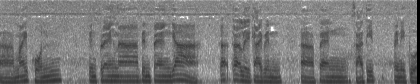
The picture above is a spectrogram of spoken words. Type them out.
อ่าไม้ผล เป็นแปลงนา เป็นแปลงหญ้าก็ก็เลยกลายเป็นอ่าแปลงสาธิตไปในตัว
